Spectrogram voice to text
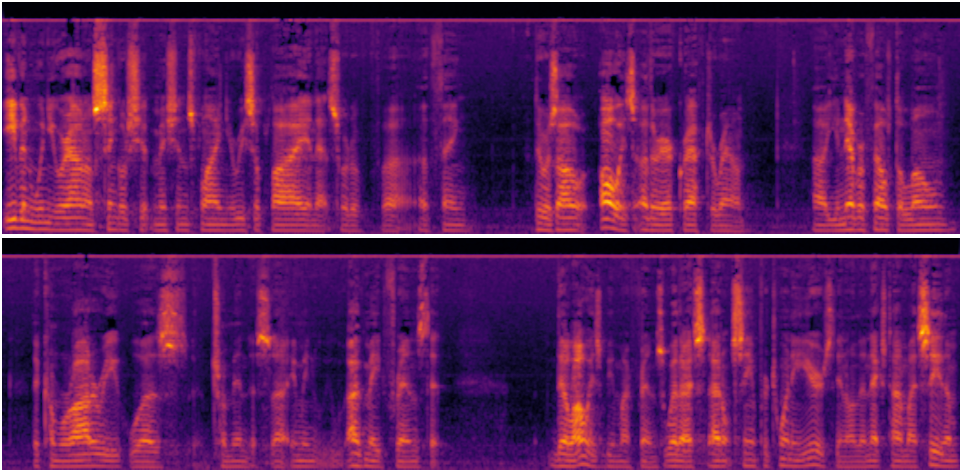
Even when you were out on single ship missions, flying your resupply and that sort of, uh, of thing, there was al- always other aircraft around. Uh, you never felt alone. The camaraderie was tremendous. Uh, I mean, I've made friends that they'll always be my friends. Whether I, I don't see them for 20 years, you know, the next time I see them,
